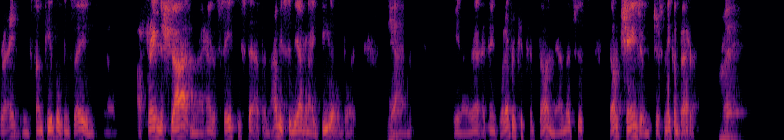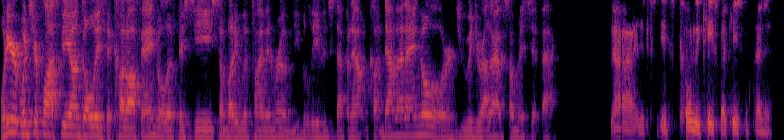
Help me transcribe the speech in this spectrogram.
Right. And some people can say, you know, I framed the shot and I had a safety step. And obviously, we have an ideal, but yeah, um, You know, I think whatever gets it done, man. Let's just don't change them, just make them better. Right. What are your what's your philosophy on goalies that cut off angle if they see somebody with time and room? Do you believe in stepping out and cutting down that angle, or would you rather have somebody sit back? Ah, it's it's totally case by case dependent.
